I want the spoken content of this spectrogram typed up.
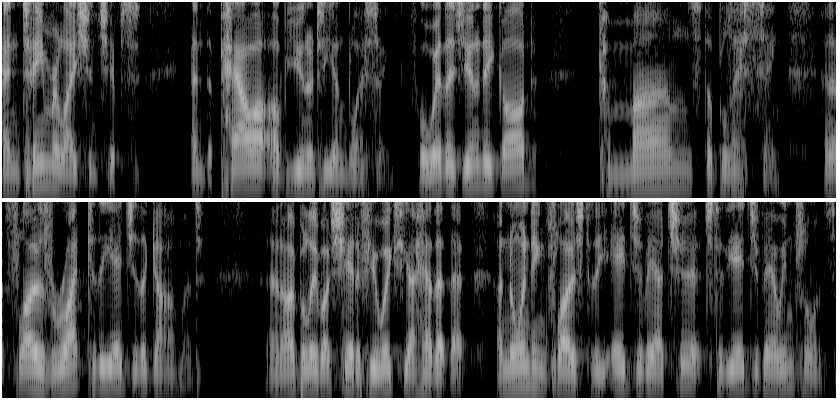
and team relationships and the power of unity and blessing. For where there's unity, God commands the blessing, and it flows right to the edge of the garment. And I believe I shared a few weeks ago how that, that anointing flows to the edge of our church, to the edge of our influence.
